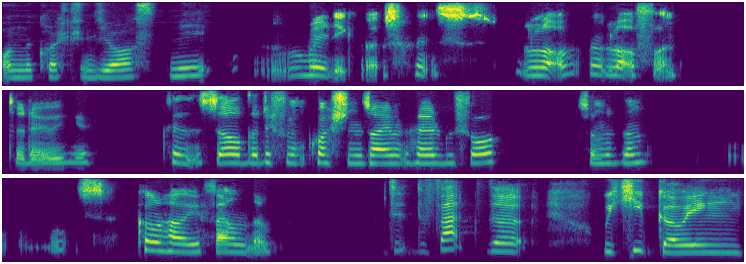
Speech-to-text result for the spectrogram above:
on the questions you asked me. Really good. It's a lot, of, a lot of fun to do with you because it's all the different questions I haven't heard before. Some of them. It's cool how you found them. The, the fact that we keep going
